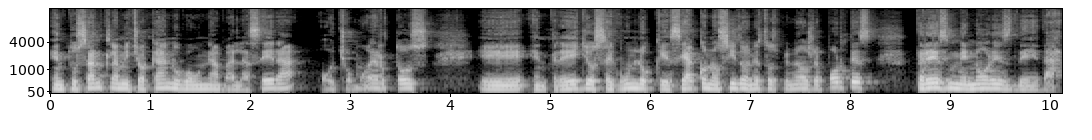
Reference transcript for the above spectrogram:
en Tuzantla, Michoacán, hubo una balacera, ocho muertos, eh, entre ellos, según lo que se ha conocido en estos primeros reportes, tres menores de edad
